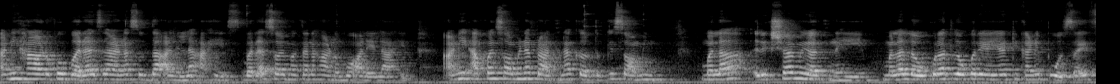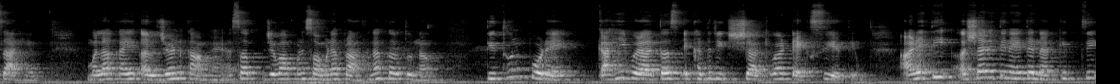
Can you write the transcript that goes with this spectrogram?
आणि हा अनुभव बऱ्याच जणांनासुद्धा आलेला आहे. बऱ्याच स्वामी भक्तांना हा अनुभव आलेला आहे. आणि आपण स्वामींना प्रार्थना करतो की स्वामी मला रिक्षा मिळत नाही. मला लवकरात लवकर या या ठिकाणी पोचायचं आहे. मला काही अर्जंट काम आहे. असं जेव्हा आपण स्वामींना प्रार्थना करतो ना तिथून पुढे काही वेळातच एखादी रिक्षा किंवा टॅक्सी येते. आणि ती अशा रीतीने येते ना की ती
